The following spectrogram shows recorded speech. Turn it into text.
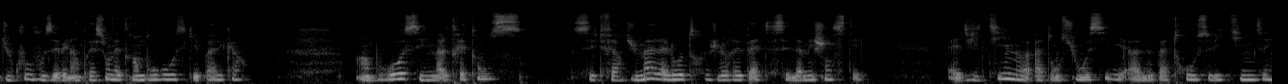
Du coup, vous avez l'impression d'être un bourreau, ce qui n'est pas le cas. Un bourreau, c'est une maltraitance. C'est de faire du mal à l'autre, je le répète, c'est de la méchanceté. Être victime, attention aussi à ne pas trop se victimiser.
